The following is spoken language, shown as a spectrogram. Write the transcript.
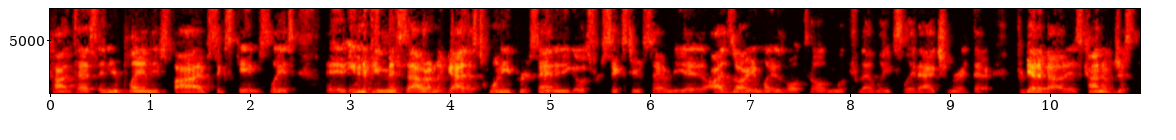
contests, and you're playing these five, six game slates. Even if you miss out on a guy that's 20% and he goes for 60 or 70, odds are you might as well tilt and look for that late slate action right there. Forget about it. It's kind of just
